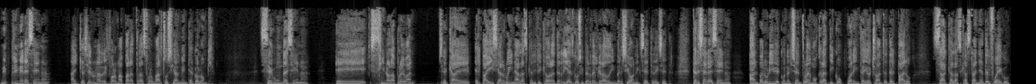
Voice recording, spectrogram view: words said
Mi primera escena, hay que hacer una reforma para transformar socialmente a Colombia. Segunda escena, eh, si no la aprueban, se cae, el país se arruina, las calificadoras de riesgos y pierde el grado de inversión, etcétera, etcétera. Tercera escena, Álvaro Uribe con el Centro Democrático, 48 antes del paro, saca las castañas del fuego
